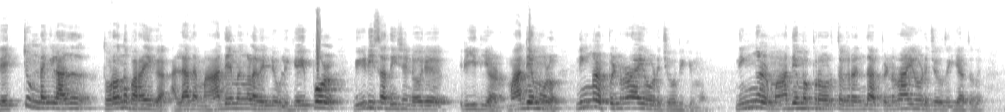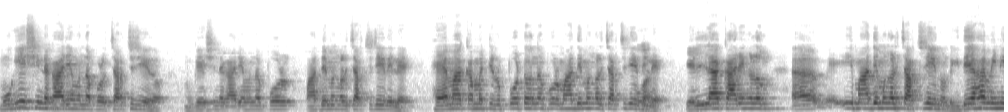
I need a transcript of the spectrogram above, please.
തെറ്റുണ്ടെങ്കിൽ അത് തുറന്നു പറയുക. അല്ലാതെ മാധ്യമങ്ങളെ വെല്ലുവിളിക്കുക. ഇപ്പോൾ വി ഡി സതീശന്റെ ഒരു രീതിയാണ്. മാധ്യമങ്ങളോ നിങ്ങൾ പിണറായിയോട് ചോദിക്കുമോ? നിങ്ങൾ മാധ്യമ പ്രവർത്തകർ എന്താ പിണറായിയോട് ചോദിക്കാത്തത്? മുകേഷിന്റെ കാര്യം വന്നപ്പോൾ ചർച്ച ചെയ്തോ? മുകേഷിന്റെ കാര്യം വന്നപ്പോൾ മാധ്യമങ്ങൾ ചർച്ച ചെയ്തില്ലേ? ഹേമ കമ്മിറ്റി റിപ്പോർട്ട് വന്നപ്പോൾ മാധ്യമങ്ങൾ ചർച്ച ചെയ്തില്ലേ? എല്ലാ കാര്യങ്ങളും ഈ മാധ്യമങ്ങൾ ചർച്ച ചെയ്യുന്നുണ്ട്. ഇദ്ദേഹം ഇനി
